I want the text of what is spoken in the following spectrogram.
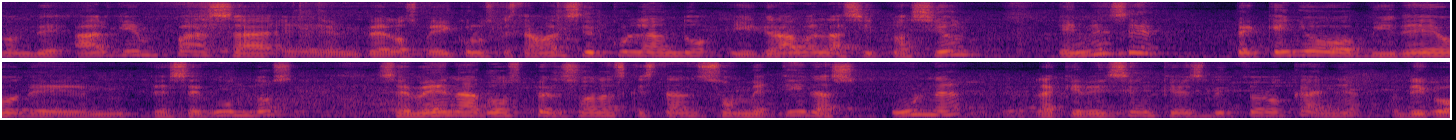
donde alguien pasa eh, de los vehículos que estaban circulando y graba la situación. En ese pequeño video de, de segundos se ven a dos personas que están sometidas. Una, la que dicen que es Víctor Ocaña, digo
